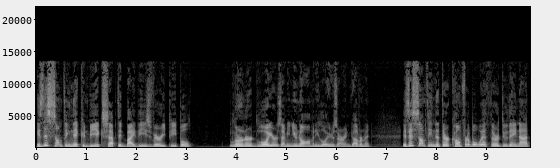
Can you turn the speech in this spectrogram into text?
Is this something that can be accepted by these very people, learned lawyers? I mean, you know how many lawyers are in government. Is this something that they're comfortable with, or do they not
